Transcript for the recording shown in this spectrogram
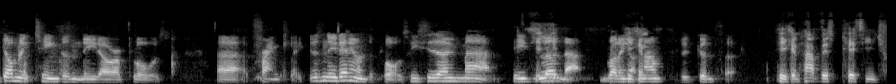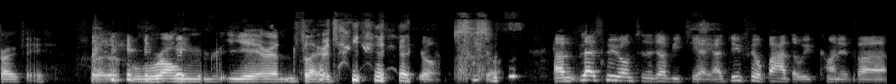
Dominic Thiem doesn't need our applause, uh, frankly. He doesn't need anyone's applause. He's his own man. He's He- learned that running he up can- mountains with Gunther. He can have this pity trophy for wrong year and player. Sure, sure. Um, let's move on to the WTA. I do feel bad that we've kind of, uh,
